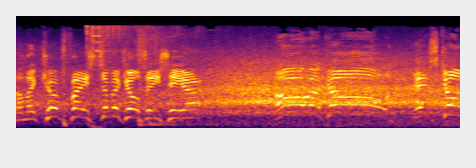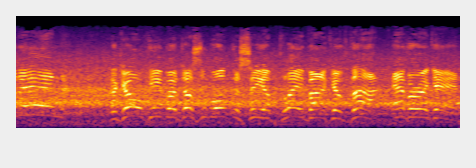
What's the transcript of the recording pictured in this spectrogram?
And they could face difficulties here. Oh, a goal! It's gone in! The goalkeeper doesn't want to see a playback of that ever again.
